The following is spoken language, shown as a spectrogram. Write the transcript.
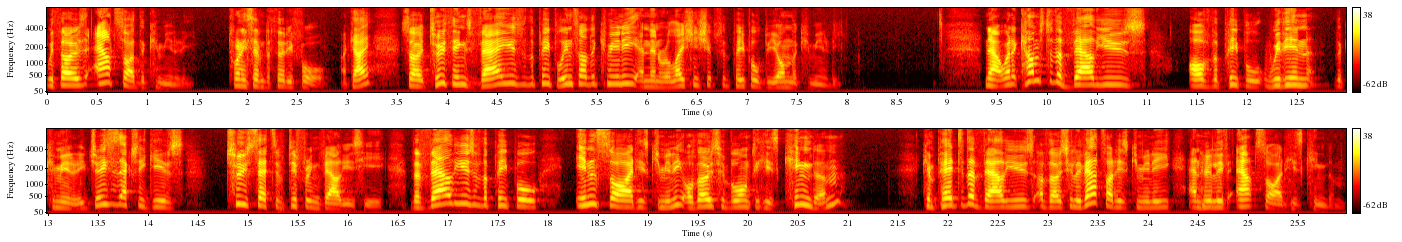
with those outside the community. 27 to 34. Okay? So, two things values of the people inside the community, and then relationships with people beyond the community. Now, when it comes to the values of the people within the community, Jesus actually gives two sets of differing values here. The values of the people inside his community, or those who belong to his kingdom, compared to the values of those who live outside his community and who live outside his kingdom.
